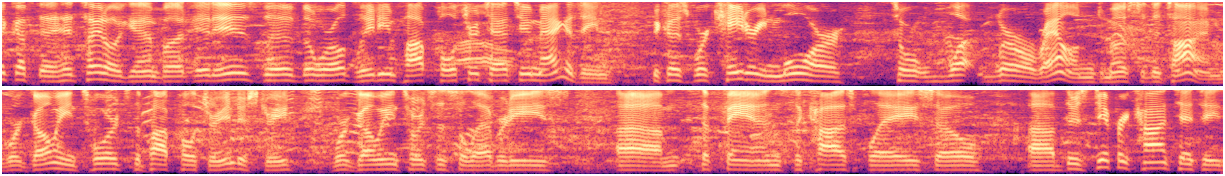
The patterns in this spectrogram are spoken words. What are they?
pick up the head title again, but it is the the world's leading pop culture tattoo magazine because we're catering more to what we're around most of the time. We're going towards the pop culture industry. We're going towards the celebrities, um, the fans, the cosplay. So uh, there's different content to,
